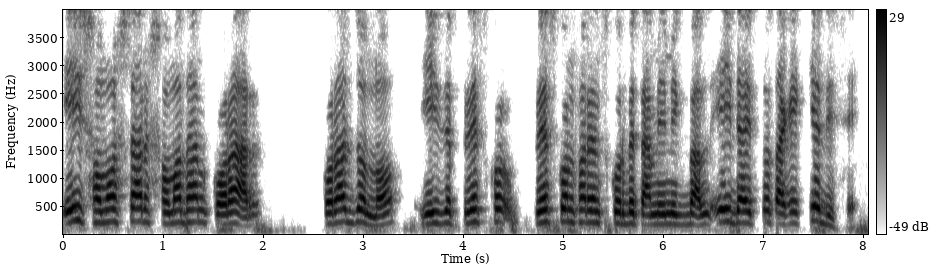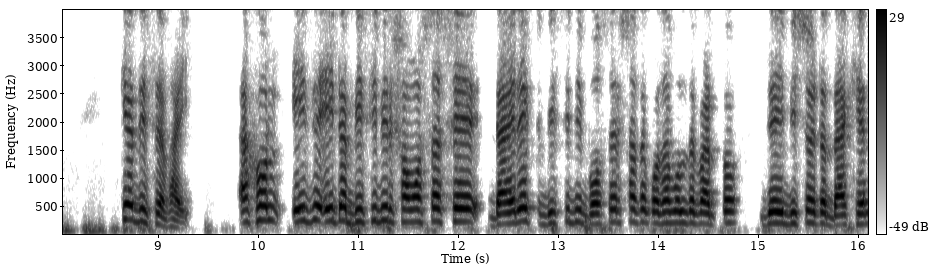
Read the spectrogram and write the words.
এই সমস্যার সমাধান করার করার জন্য এই যে প্রেস প্রেস কনফারেন্স করবে তামিম ইকবাল, এই দায়িত্ব তাকে কে দিছে? কে দিছে ভাই? এখন এই যে এটা বিসিবির সমস্যা, সে ডাইরেক্ট বিসিবি বসের সাথে কথা বলতে পারতো যে এই বিষয়টা দেখেন।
